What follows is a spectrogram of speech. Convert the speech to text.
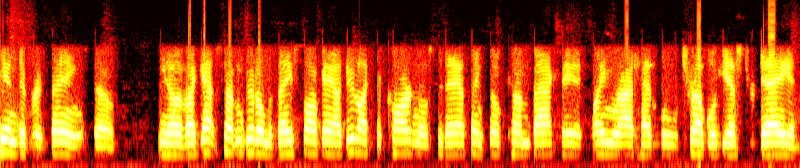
ten different things. So, you know, if I got something good on the baseball game, I do like the Cardinals today. I think they'll come back. They had Wainwright had a little trouble yesterday and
